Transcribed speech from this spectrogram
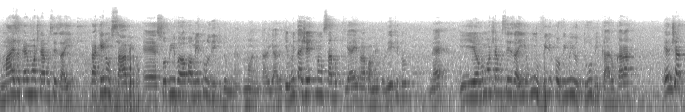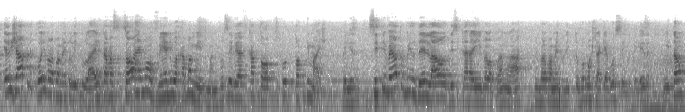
Mas eu quero mostrar a vocês aí, pra quem não sabe, é sobre envelopamento líquido, mano, tá ligado? Que muita gente não sabe o que é envelopamento líquido, né? E eu vou mostrar vocês aí um vídeo que eu vi no YouTube, cara, o cara ele já, ele já aplicou envelopamento líquido lá, ele tava só removendo o acabamento, mano. Você vê, vai ficar top, ficou top demais, beleza? Se tiver outro vídeo dele lá, ó, desse cara aí envelopando lá, envelopamento líquido, eu vou mostrar aqui a vocês, beleza? Então,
